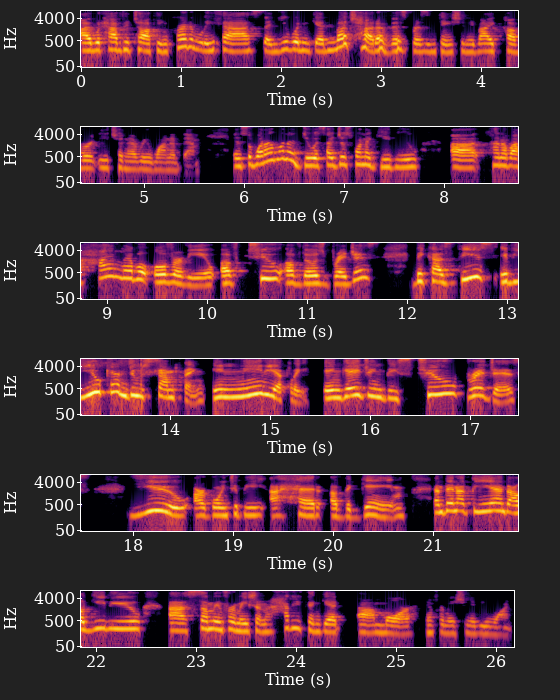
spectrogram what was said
I would have to talk incredibly fast and you wouldn't get much out of this presentation if I covered each and every one of them. And so what I wanna do is I just wanna give you uh, kind of a high level overview of two of those bridges because these, if you can do something immediately engaging these two bridges, you are going to be ahead of the game. And then at the end, I'll give you uh, some information on how you can get uh, more information if you want.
